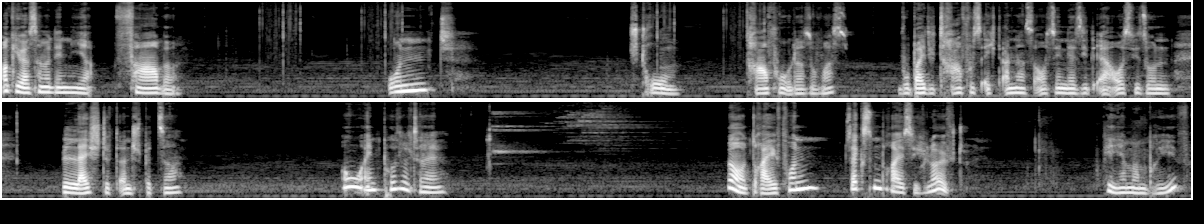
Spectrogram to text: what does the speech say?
Okay, was haben wir denn hier? Farbe und Strom. Trafo oder sowas. Wobei die Trafos echt anders aussehen. Der sieht eher aus wie so ein Bleistiftanspitzer. Oh, ein Puzzleteil. Ja, drei von 36 läuft. Okay, hier haben wir einen Brief.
